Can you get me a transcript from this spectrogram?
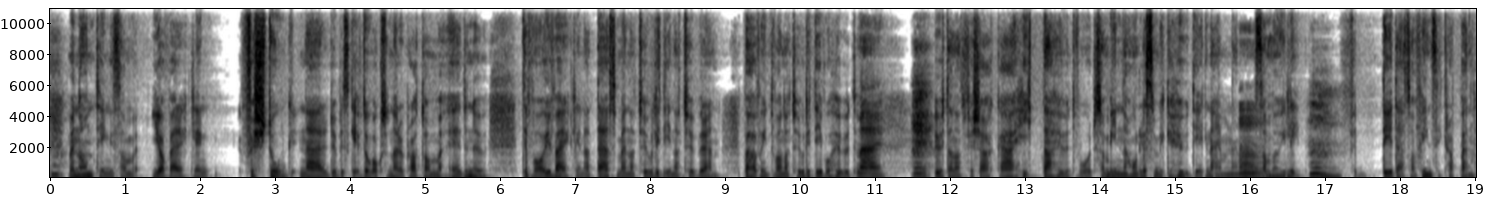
Mm. Men någonting som jag verkligen förstod när du beskrev det och också när du pratade om eh, det nu det var ju verkligen att det som är naturligt i naturen behöver inte vara naturligt i vår hud. Nej. Utan att försöka hitta hudvård som innehåller så mycket hudegna ämnen mm. som möjligt. Mm. För det är det som finns i kroppen.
